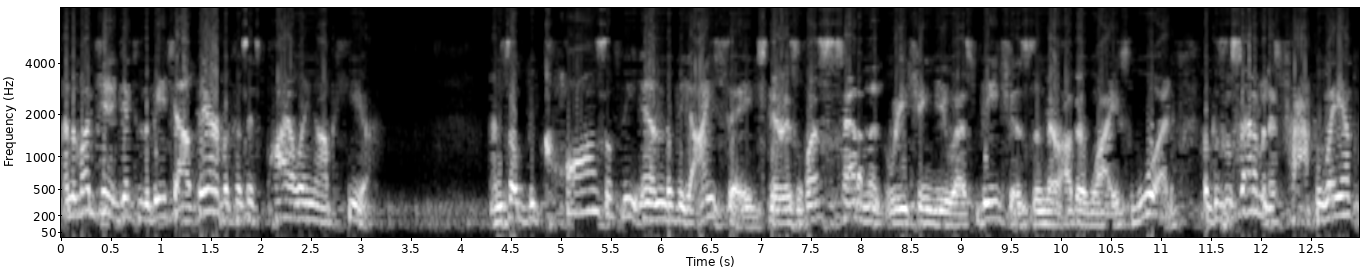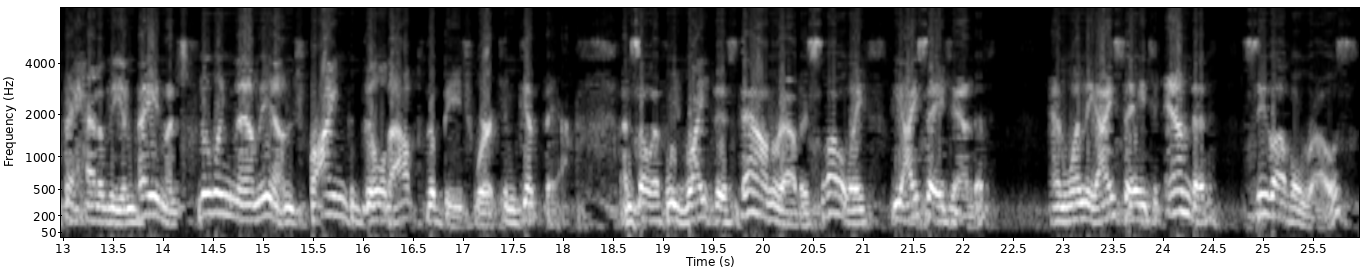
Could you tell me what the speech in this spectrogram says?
And the mud can't get to the beach out there because it's piling up here. And so because of the end of the Ice Age, there is less sediment reaching U.S. beaches than there otherwise would, because the sediment is trapped way up the head of the embayments, filling them in, trying to build out to the beach where it can get there. And so if we write this down rather slowly, the Ice Age ended, and when the Ice Age ended, sea level rose,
